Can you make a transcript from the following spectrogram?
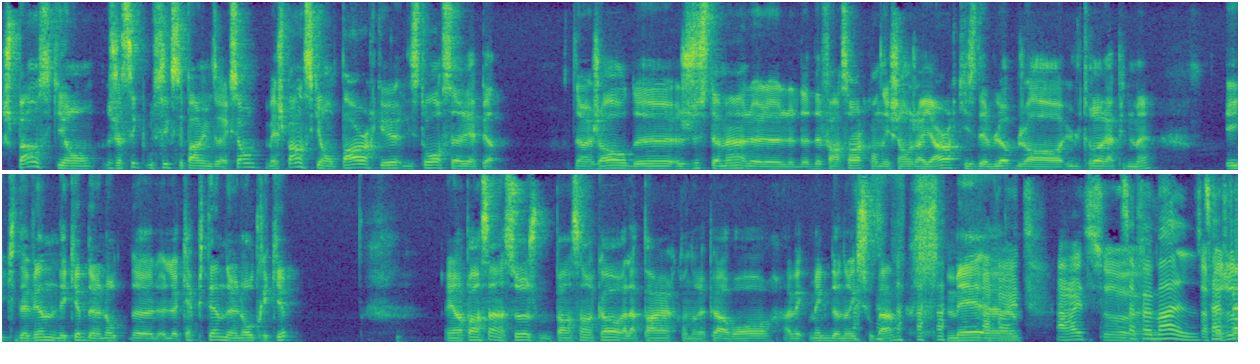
Je pense qu'ils ont. Je sais aussi que c'est pas la même direction, mais je pense qu'ils ont peur que l'histoire se répète. d'un genre de justement le, défenseur qu'on échange ailleurs qui se développe genre ultra rapidement et qui devienne l'équipe d'un autre euh, le capitaine d'une autre équipe. Et en pensant à ça, je me pense encore à la paire qu'on aurait pu avoir avec McDonough et Subban. Mais euh, Arrête, arrête ça. Ça euh, fait mal. Ça, Ça, fait, juste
